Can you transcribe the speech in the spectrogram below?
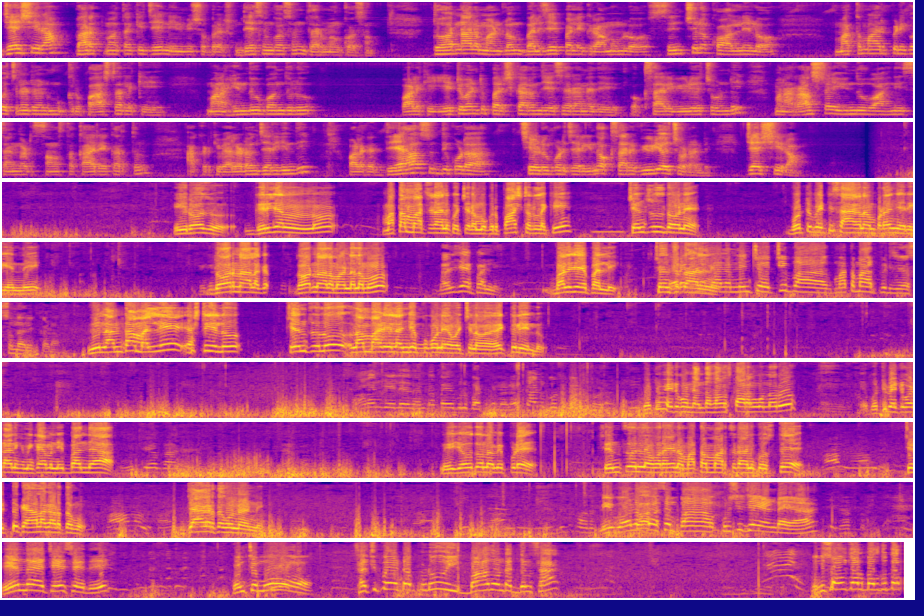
జై శ్రీరామ్ భారత్ మాతాకి జై. నేను మీ సుబ్బలక్ష్మి. దేశం కోసం ధర్మం కోసం. దోర్నాల మండలం బలిజేపల్లి గ్రామంలో సెంచుల కాలనీలో మత మార్పిడికి వచ్చినటువంటి ముగ్గురు పాస్టర్లకి మన హిందూ బంధువులు వాళ్ళకి ఎటువంటి పరిష్కారం చేశారనేది ఒకసారి వీడియో చూడండి. మన రాష్ట్ర హిందూ వాహిని సంఘట సంస్థ కార్యకర్తలు అక్కడికి వెళ్ళడం జరిగింది. వాళ్ళకి దేహశుద్ధి కూడా చేయడం కూడా జరిగింది. ఒకసారి వీడియో చూడండి. జై శ్రీరామ్. ఈరోజు గిరిజనులను మతం మార్చడానికి వచ్చిన ముగ్గురు పాస్టర్లకి చెంచులతోనే బొట్టు పెట్టి సాగనంపడం జరిగింది. దోర్నాల దోర్నాల మండలము బలిజేపల్లి. బలిజేపల్లి చెంచు కాలనీ. నుంచి వచ్చి మత మార్పిడి చేస్తున్నారు ఇక్కడ. వీళ్ళంతా మళ్ళీ ఎస్టీలు చెంచులు లంబాడీలు అని చెప్పుకునే వచ్చిన వ్యక్తులు వీళ్ళు. చేయలేదంటే బైబుల్ పట్టుకున్నాడు. కానీ గుడ్డు పట్టుకోవడానికి. బొట్టు పెట్టుకుంటే ఎంత సంస్కారంగా ఉన్నారు? ఏ బొట్టు పెట్టుకోవడానికి మీకేమైనా ఇబ్బందా? మీకు చెబుతున్నాం ఇప్పుడే. చెంచుల్ని ఎవరైనా మతం మార్చడానికి వస్తే చెట్టుకి ఏలగడతాము జాగ్రత్తగా ఉండండి. మీ వాళ్ళ కోసం పా- కృషి చేయండి అయ్యా. ఏందయ్యా చేసేది? కొంచెము చచ్చిపోయేటప్పుడు ఈ బాధ ఉంటది తెలుసా? Ini soal baru kita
